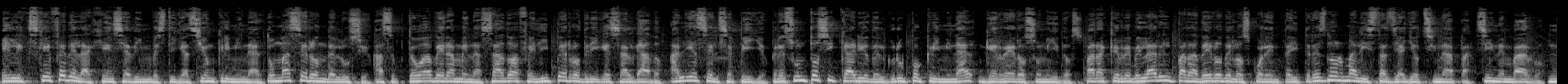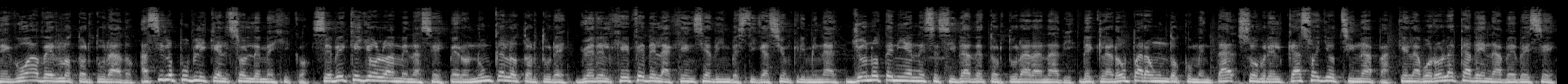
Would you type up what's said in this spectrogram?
el ex jefe de la Agencia de Investigación Criminal, Tomás Herón de Lucio, aceptó haber amenazado a Felipe Rodríguez Salgado, alias El Cepillo, presunto sicario del grupo criminal Guerreros Unidos, para que revelara el paradero de los 43 normalistas de Ayotzinapa. Sin embargo, negó haberlo torturado. Así lo publica El Sol de México. Se ve que yo lo amenacé, pero nunca lo torturé. Yo era el jefe de la Agencia de Investigación Criminal. Yo no tenía necesidad de torturar a nadie, declaró para un documental sobre el caso Ayotzinapa que elaboró la cadena BBC.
